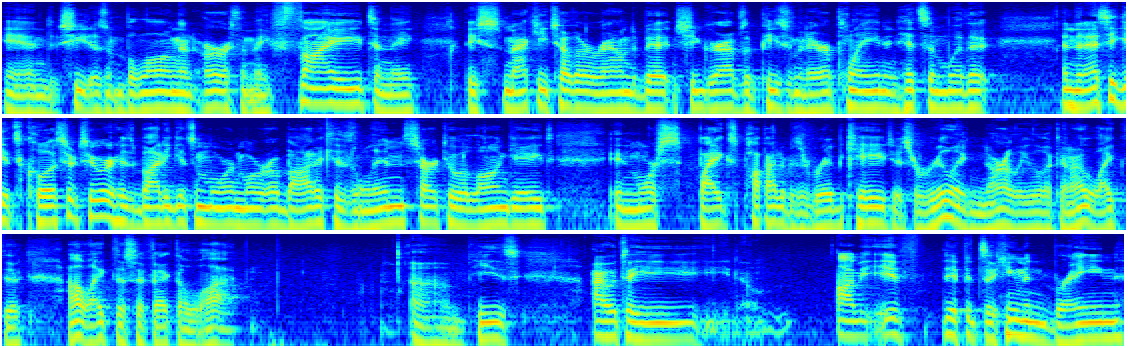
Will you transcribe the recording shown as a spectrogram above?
and she doesn't belong on Earth. And they fight and they they smack each other around a bit. And she grabs a piece of an airplane and hits him with it. And then as he gets closer to her, his body gets more and more robotic. His limbs start to elongate, and more spikes pop out of his rib cage. It's really gnarly looking. I like the I like this effect a lot. Um, he's, I would say, you know, I mean, if if it's a human brain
